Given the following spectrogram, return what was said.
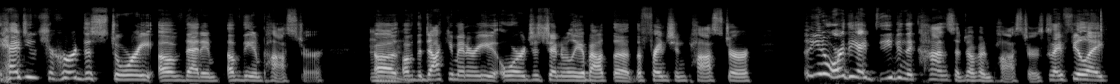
had you heard the story of that im- of the imposter, uh, Mhm. of the documentary, or just generally about the the French imposter, you know, or the even the concept of imposters? Because I feel like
